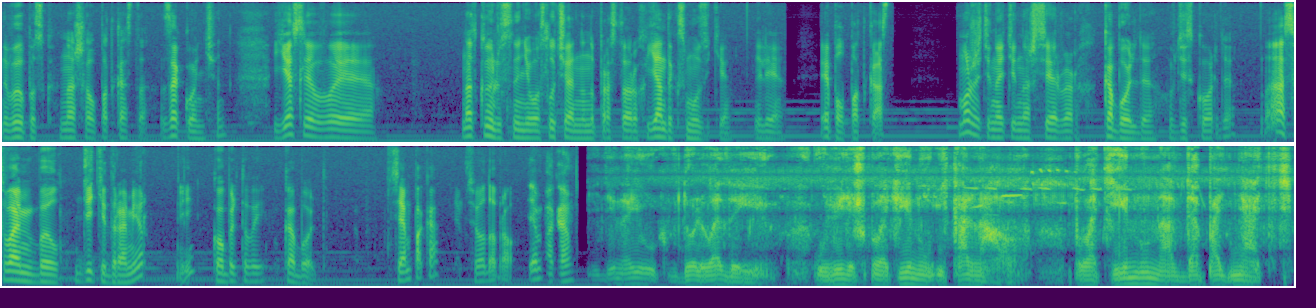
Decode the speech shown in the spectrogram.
выпуск нашего подкаста закончен. Если вы наткнулись на него случайно на просторах Яндекс Музыки или Apple Podcast, можете найти наш сервер Кобольда в Дискорде. А с вами был Дикий Драмир и Кобальтовый Кобольд. Всем пока, всего доброго. Всем пока. Иди на юг вдоль воды, увидишь плотину и канал. Плотину надо поднять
